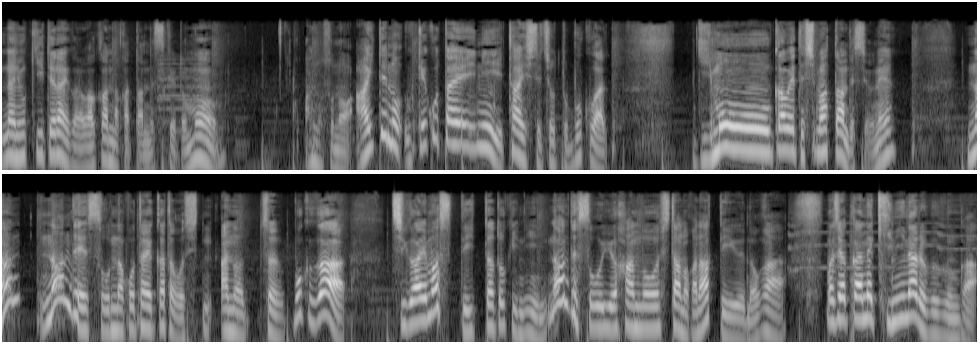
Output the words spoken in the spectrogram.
何も聞いてないから分かんなかったんですけども、あの、その、相手の受け答えに対してちょっと僕は疑問を浮かべてしまったんですよね。な、なんでそんな答え方をし、あの、僕が違いますって言った時に、なんでそういう反応をしたのかなっていうのが、まあ、若干ね、気になる部分が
